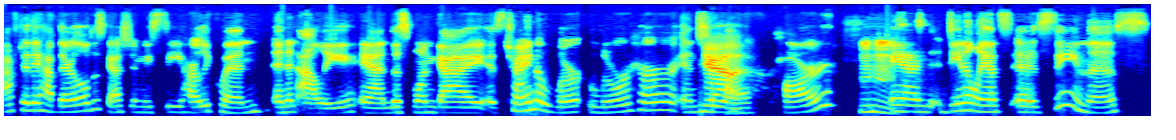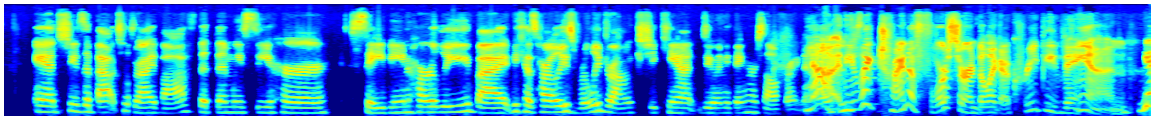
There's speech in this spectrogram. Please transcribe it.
after they have their little discussion, we see Harley Quinn in an alley, and this one guy is trying to lure, lure her into Yeah. a car. Mhm. And Dinah Lance is seeing this, and she's about to drive off, but then we see her saving Harley by because Harley's really drunk. She can't do anything herself right now. yeah and he's like trying to force her into like a creepy van Yeah,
